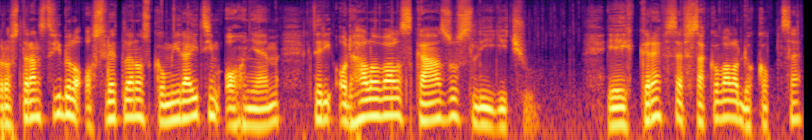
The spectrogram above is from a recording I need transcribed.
Prostranství bylo osvětleno s komírajícím ohněm, který odhaloval zkázu slídičů. Jejich krev se vsakovala do kopce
